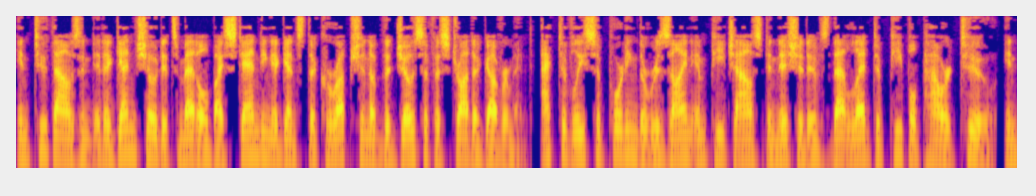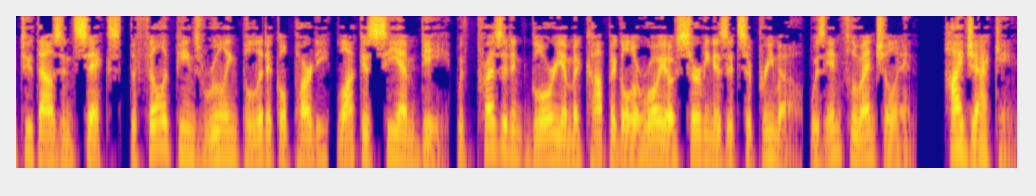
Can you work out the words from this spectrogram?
in 2000 it again showed its mettle by standing against the corruption of the Joseph Estrada government, actively supporting the Resign Impeach Oust initiatives that led to People Power II. In 2006, the Philippines' ruling political party, Lakas CMD, with President Gloria Macapagal Arroyo serving as its supremo, was influential in hijacking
